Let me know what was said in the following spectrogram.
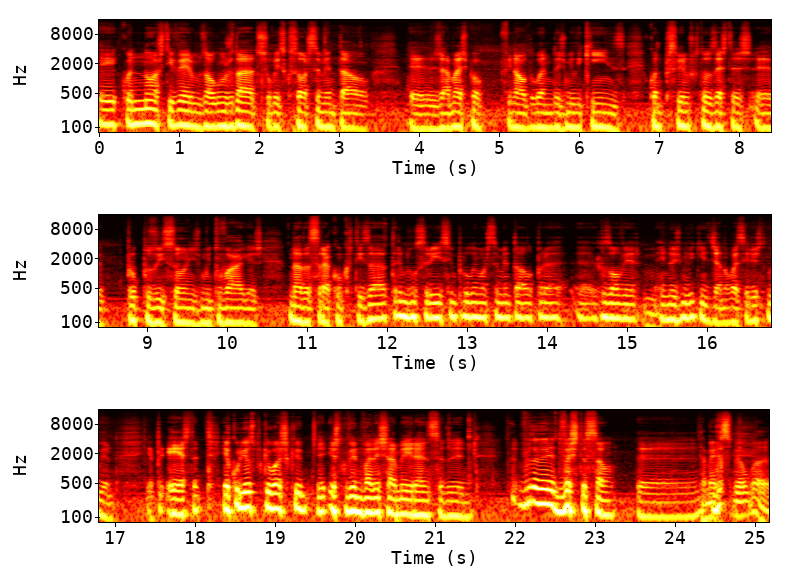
é eh, quando nós tivermos alguns dados sobre a execução orçamental, eh, já mais para o final do ano 2015, quando percebermos que todas estas proposições muito vagas nada será concretizado, teremos um seríssimo problema orçamental para resolver em 2015. Já não vai ser este governo. É, é esta. É curioso porque eu acho que este governo vai deixar uma herança de verdadeira devastação eh, Também recebeu uma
